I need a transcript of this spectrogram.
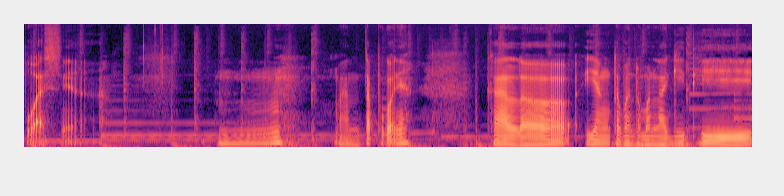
puasnya. Hmm, mantap pokoknya. Kalau yang teman-teman lagi di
